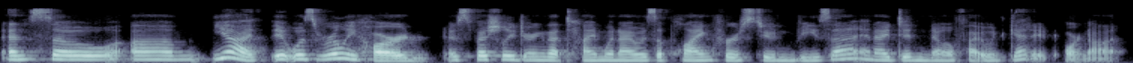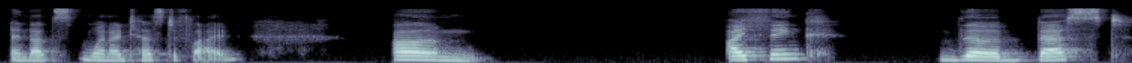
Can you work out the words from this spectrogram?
And so, um, yeah, it was really hard, especially during that time when I was applying for a student visa and I didn't know if I would get it or not. And that's when I testified. Um, I think the best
